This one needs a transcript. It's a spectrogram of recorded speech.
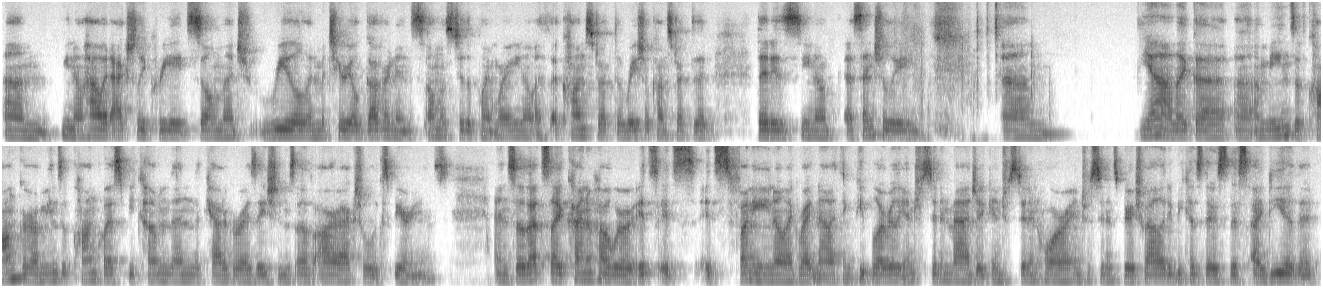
um, you know, how it actually creates so much real and material governance, almost to the point where you know a, a construct, a racial construct that that is, you know, essentially. Um, yeah, like a, a means of conquer, a means of conquest become then the categorizations of our actual experience and so that's like kind of how we're it's it's it's funny you know like right now i think people are really interested in magic interested in horror interested in spirituality because there's this idea that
